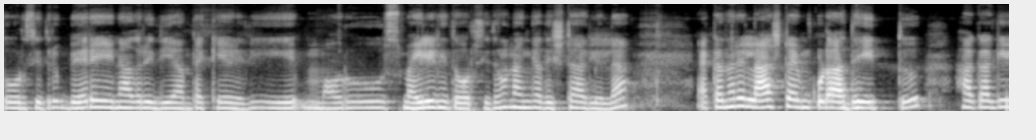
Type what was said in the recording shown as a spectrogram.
ತೋರಿಸಿದ್ರು. ಬೇರೆ ಏನಾದರೂ ಇದೆಯಾ ಅಂತ ಕೇಳಿದ್ವಿ. ಅವರು ಸ್ಮೈಲಿನೇ ತೋರಿಸಿದ್ರು. ನನಗೆ ಅದು ಇಷ್ಟ ಆಗಲಿಲ್ಲ. ಯಾಕಂದರೆ ಲಾಸ್ಟ್ ಟೈಮ್ ಕೂಡ ಅದೇ ಇತ್ತು. ಹಾಗಾಗಿ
